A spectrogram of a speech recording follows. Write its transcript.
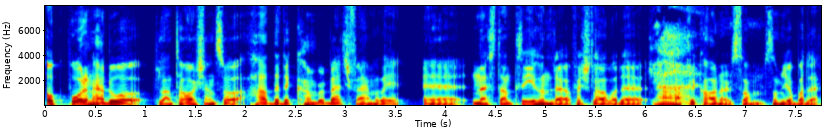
och på den här då plantagen så hade the Cumberbatch family eh, nästan 300 förslavade God. afrikaner som, som jobbade.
